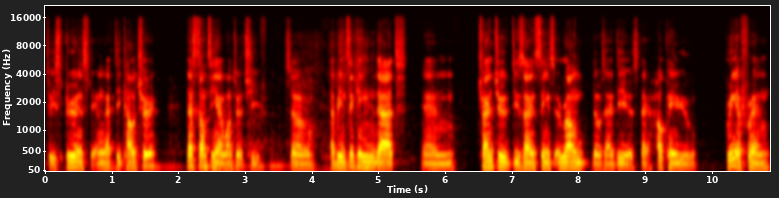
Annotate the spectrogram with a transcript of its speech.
to experience the NFT culture, that's something I want to achieve. So I've been thinking that and trying to design things around those ideas. Like how can you bring a friend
